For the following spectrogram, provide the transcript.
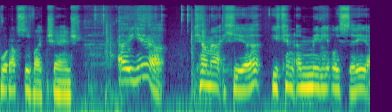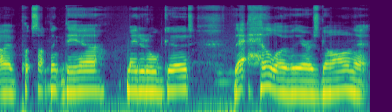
what else have I changed? Oh yeah, come out here, you can immediately see I've put something there, made it all good. That hill over there is gone, that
